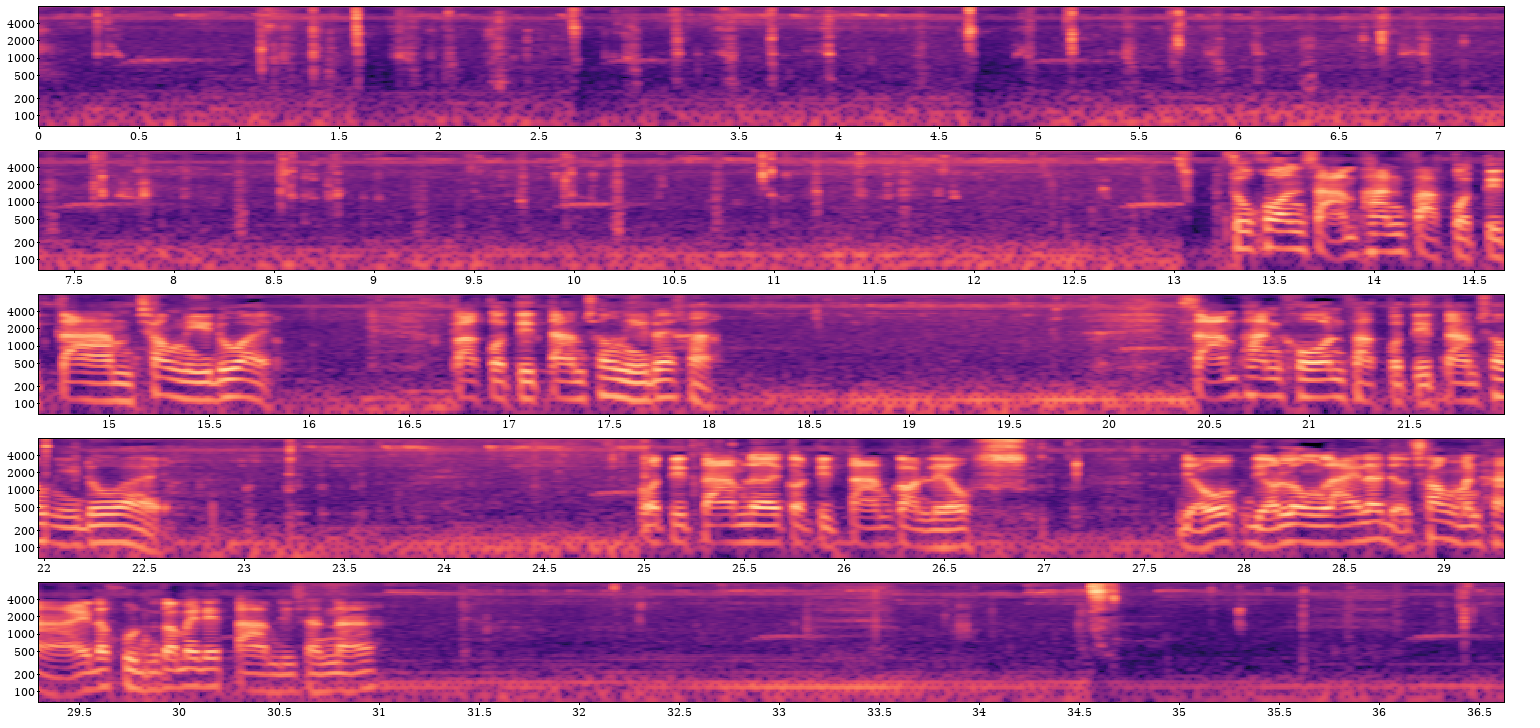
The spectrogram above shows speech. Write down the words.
กคนสามพันฝากกดติดตามช่องนี้ด้วย ฝากกดติดตามช่องนี้ด้วยค่ะสามพันคนฝากกดติดตามช่องนี้ด้วย กดติดตามเลยกดติดตามก่อนเร็ว เดี๋ยวเดี๋ยวลงไลฟ์แล้วเดี๋ยวช่องมันหายแล้วคุณก็ไม่ได้ตามดิฉันนะ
